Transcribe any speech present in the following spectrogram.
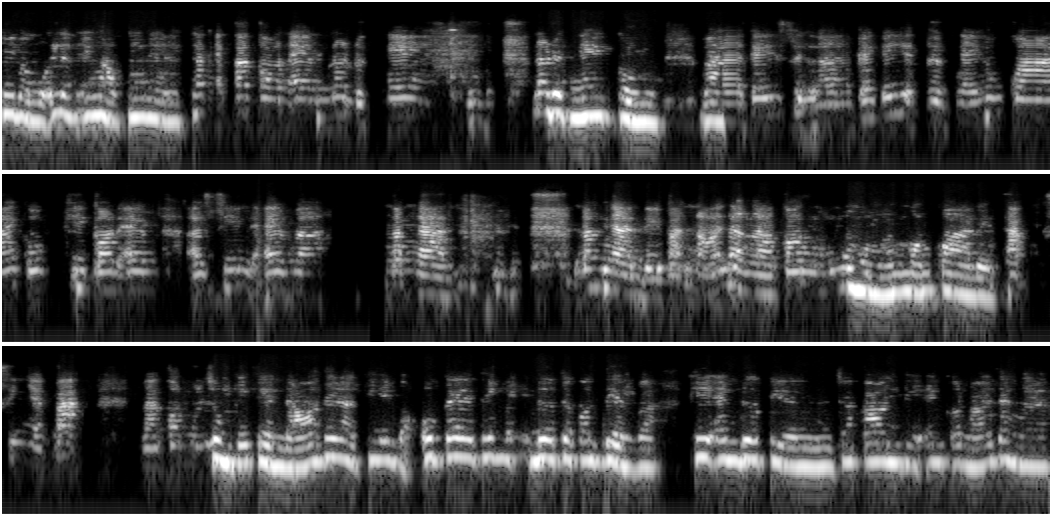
Khi mà mỗi lần em học như này là các các con em nó được nghe nó được nghe cùng. Và cái sự à, cái cái hiện thực ngày hôm qua ấy cô khi con em uh, xin em uh, năm ngàn năm ngàn để bạn nói rằng là con muốn mua một món, món quà để tặng sinh nhật bạn và con muốn dùng cái tiền đó. Thế là khi em bảo ok thế mẹ đưa cho con tiền. Và khi em đưa tiền cho con thì em có nói rằng là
